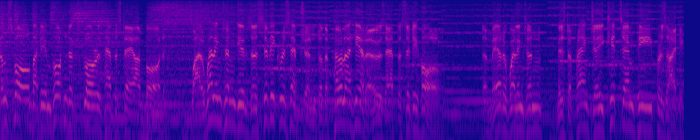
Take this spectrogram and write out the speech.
Some small but important explorers have to stay on board, while Wellington gives a civic reception to the polar heroes at the City Hall. The Mayor of Wellington, Mr. Frank J. Kitts MP, presiding.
